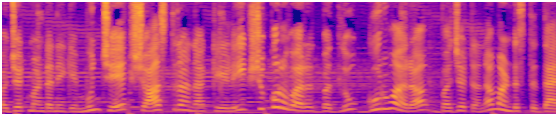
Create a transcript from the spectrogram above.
ಬಜೆಟ್ ಮಂಡನೆಗೆ ಮುಂಚೆ ಶಾಸ್ತ್ರನ ಕೇಳಿ ಶುಕ್ರವಾರದ ಬದಲು ಗುರುವಾರ ಬಜೆಟ್ ಅನ್ನ ಮಂಡಿಸ್ತಿದ್ದಾರೆ.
